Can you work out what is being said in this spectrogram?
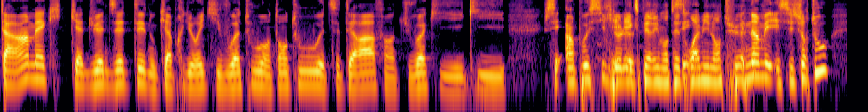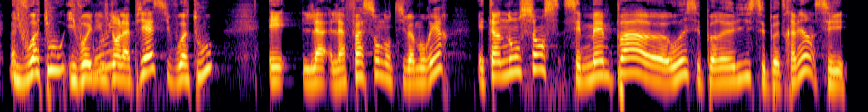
T'as un mec qui a du NZT, donc a priori qui voit tout, entend tout, etc. Enfin, tu vois, qui, qui... c'est impossible Qui de a le expérimenté c'est- 3000 en tueur. Non, mais c'est surtout, il voit tout. Il voit une Mais mouche oui. dans la pièce, il voit tout. Et la, la façon dont il va mourir est un non-sens. C'est même pas, euh, ouais, c'est pas réaliste, c'est pas très bien. C'est,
